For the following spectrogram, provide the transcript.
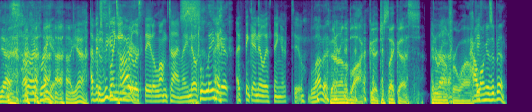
Yes. All right, bring it. Yeah. I've been 'Cause we get slinging tired. real estate a long time. I know. Slinging I, it. I think I know a thing or two. Love it. Been around the block. Good. Just like us. Been And, around uh, for a while. How long has it been?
